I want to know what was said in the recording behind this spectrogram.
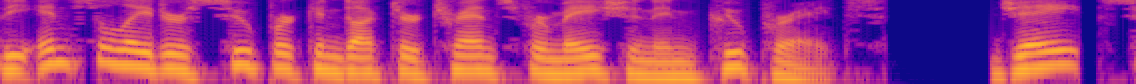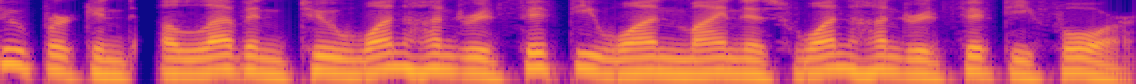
The insulator superconductor transformation in cuprates. J. Supercond. 11 151-154.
